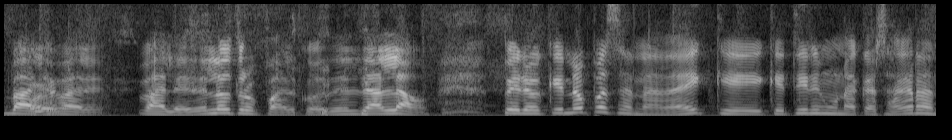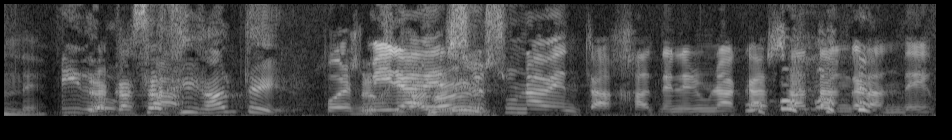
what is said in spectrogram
Vale, vale, vale, del otro palco, del de al lado. Pero que no pasa nada, ¿eh? Que, que tienen una casa grande. La casa es gigante. Pues Pero mira, gigante. eso es una ventaja, tener una casa tan grande.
